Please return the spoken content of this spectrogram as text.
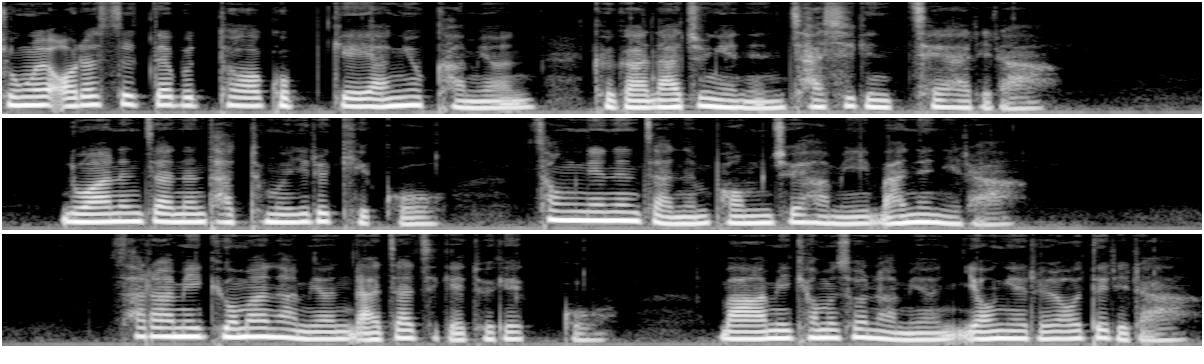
종을 어렸을 때부터 곱게 양육하면 그가 나중에는 자식인 채 하리라. 노하는 자는 다툼을 일으키고 성내는 자는 범죄함이 많으니라. 사람이 교만하면 낮아지게 되겠고 마음이 겸손하면 영예를 얻으리라.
